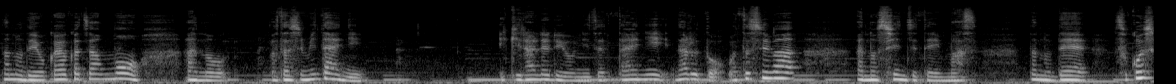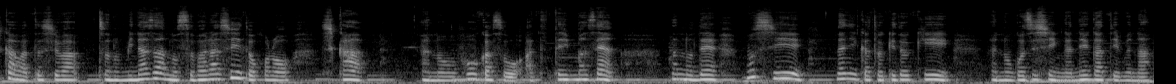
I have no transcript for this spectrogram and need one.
なのでよかよかちゃんもあの私みたいに生きられるように絶対になると私はあの信じています。なのでそこしか私はその皆さんの素晴らしいところしかあのフォーカスを当てていません。なのでもし何か時々あのご自身がネガティブな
